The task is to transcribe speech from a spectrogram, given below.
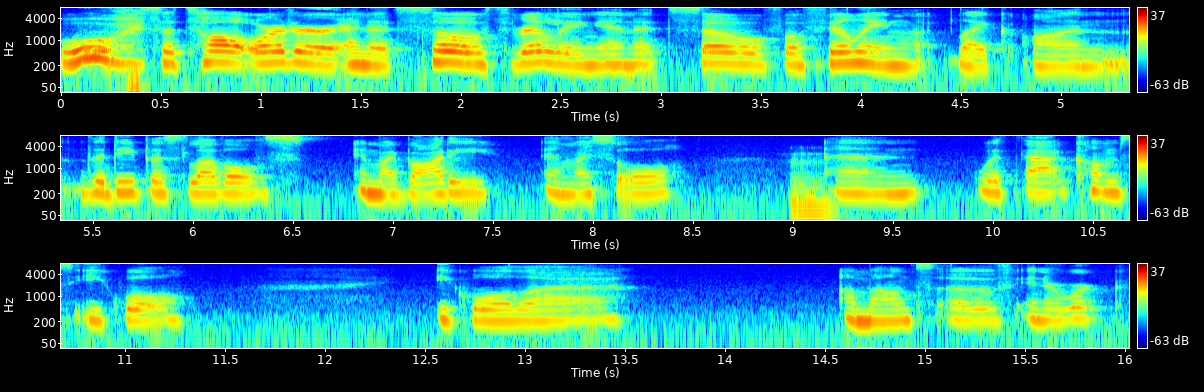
oh, it's a tall order and it's so thrilling and it's so fulfilling, like on the deepest levels in my body and my soul. Mm. And with that comes equal, equal uh, amounts of inner work.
